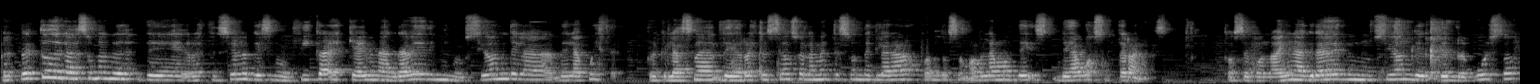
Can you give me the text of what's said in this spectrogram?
Respecto de la zona de, restricción, lo que significa es que hay una grave disminución de la, del acuífero, porque las zonas de restricción solamente son declaradas cuando hablamos de, de, aguas subterráneas. Entonces, cuando hay una grave disminución del recurso,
